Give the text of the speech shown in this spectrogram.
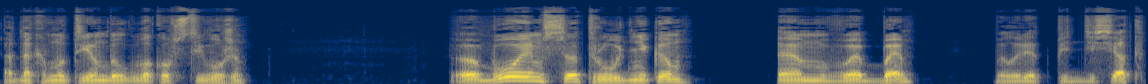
однако внутри он был глубоко встревожен. Обоим сотрудникам МВБ, было лет пятьдесят,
